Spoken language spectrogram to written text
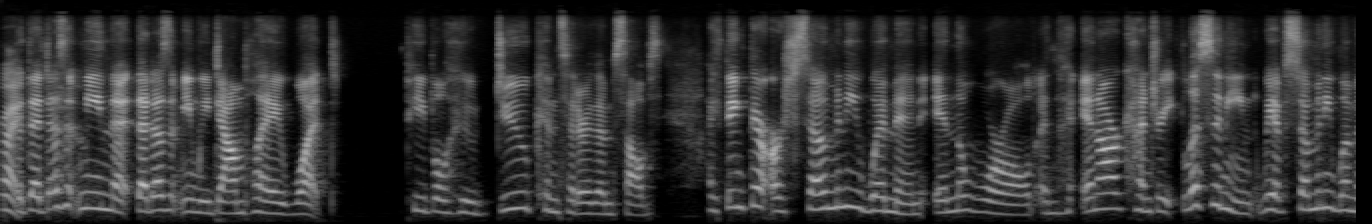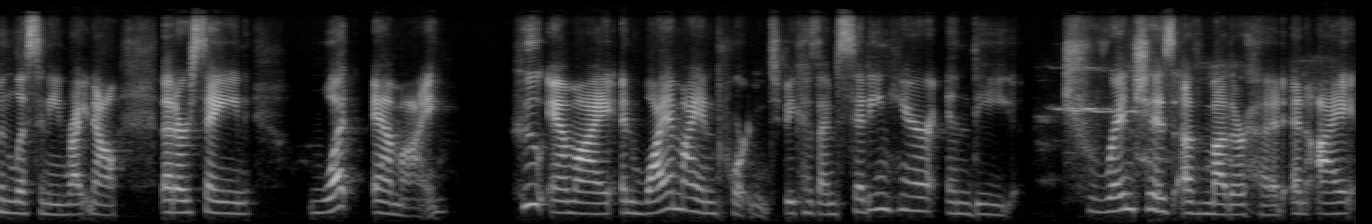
Right. But that doesn't mean that that doesn't mean we downplay what people who do consider themselves. I think there are so many women in the world and in our country listening. We have so many women listening right now that are saying, "What am I? Who am I and why am I important? Because I'm sitting here in the trenches of motherhood and I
